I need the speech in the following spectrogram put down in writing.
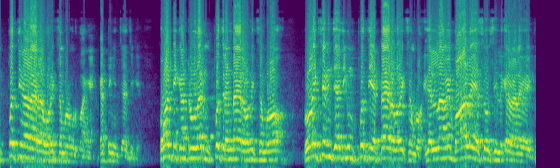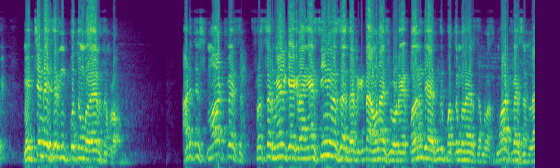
முப்பத்தி நாலாயிரம் வரைக்கும் சம்பளம் கொடுப்பாங்க. கட்டிங் இன்சார்ஜுக்கு குவாலிட்டி கண்ட்ரோலர் முப்பத்தி ரெண்டாயிரம் வரைக்கும் சம்பளம். ப்ரொடக்ஷன் இன்சார்ஜுக்கு முப்பத்தி எட்டாயிரம் வரைக்கும் சம்பளம். இது எல்லாமே பாலு எஸ்ஓசியில் இருக்கிற வேலை வாய்ப்பு. மெர்ச்சன்டைசருக்கு முப்பத்தி ஒன்பதாயிரம் சம்பளம். அடுத்து ஸ்மார்ட் ஃபேஷன் ஃப்ரெஷர் மேல் கேட்குறாங்க சீனிவாசா கிட்ட அவனாசியோட பதினஞ்சாயிரம் இருந்து பத்தொன்பதாயிரம் சம்பளம். ஸ்மார்ட் ஃபேஷன்ல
